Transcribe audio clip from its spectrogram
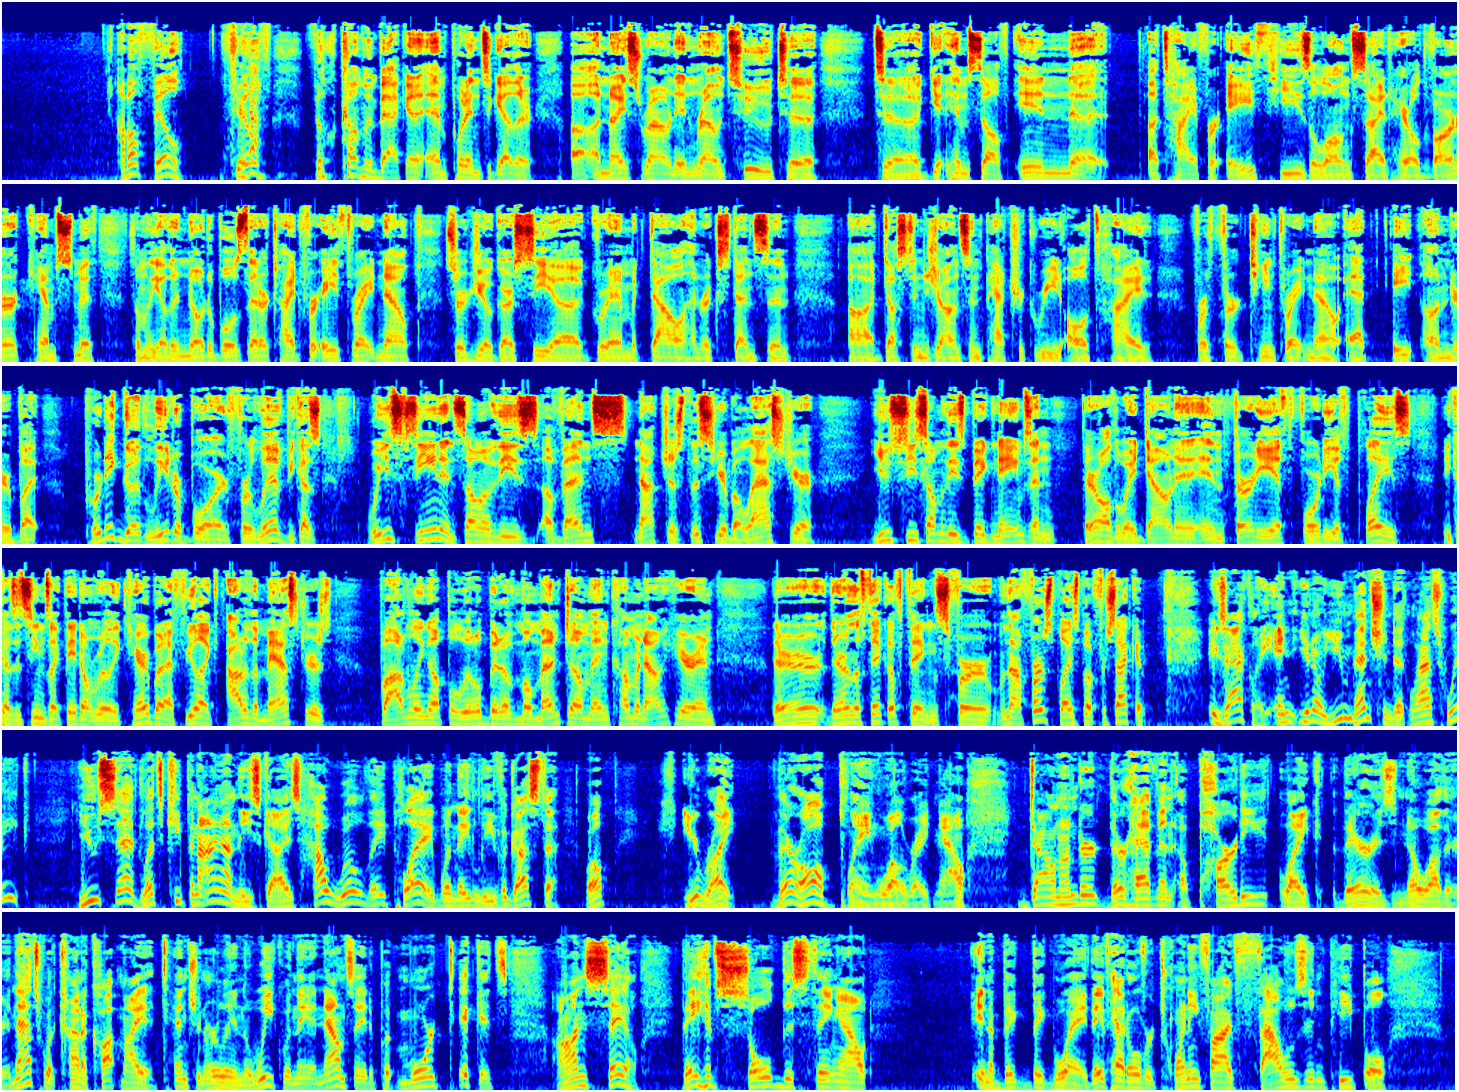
How about phil? Phil. Phil coming back and, and putting together uh, a nice round in round two to to get himself in uh, a tie for eighth. He's alongside Harold Varner, Cam Smith, some of the other notables that are tied for eighth right now. Sergio Garcia, Graham McDowell, Henrik Stenson, uh, Dustin Johnson, Patrick Reed, all tied for 13th right now at eight under. But pretty good leaderboard for LIV because we've seen in some of these events, not just this year, but last year, you see some of these big names and they're all the way down in, in 30th, 40th place because it seems like they don't really care. But I feel like out of the Masters, bottling up a little bit of momentum and coming out here and they're they're in the thick of things for not first place but for second. Exactly. And you know, you mentioned it last week. You said, let's keep an eye on these guys. How will they play when they leave Augusta? Well, you're right they're all playing well right now. Down under, they're having a party like there is no other. And that's what kind of caught my attention early in the week when they announced they had to put more tickets on sale. They have sold this thing out in a big, big way. They've had over 25,000 people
